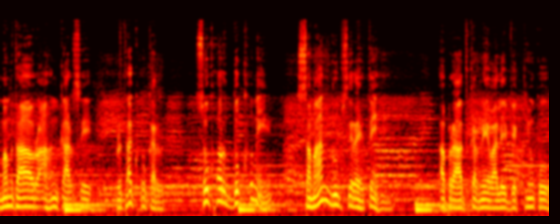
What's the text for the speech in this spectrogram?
ममता और अहंकार से पृथक होकर सुख और दुख में समान रूप से रहते हैं। अपराध करने वाले व्यक्तियों को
